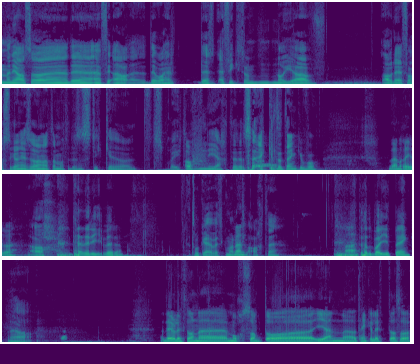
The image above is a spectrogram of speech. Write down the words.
Men ja, så eh, det, jeg, det var helt det, Jeg fikk sånn noia av, av det første gang jeg så den, at jeg måtte liksom stikke og sprøyte oh. inn i hjertet. Det er så ekkelt å tenke på. Den river. Åh, Den river, ja. Jeg tror ikke jeg vet ikke om jeg hadde Men- klart det. Nei. Det hadde bare gitt beng. Ja. Det er jo litt sånn eh, morsomt å eh, igjen eh, tenke litt altså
